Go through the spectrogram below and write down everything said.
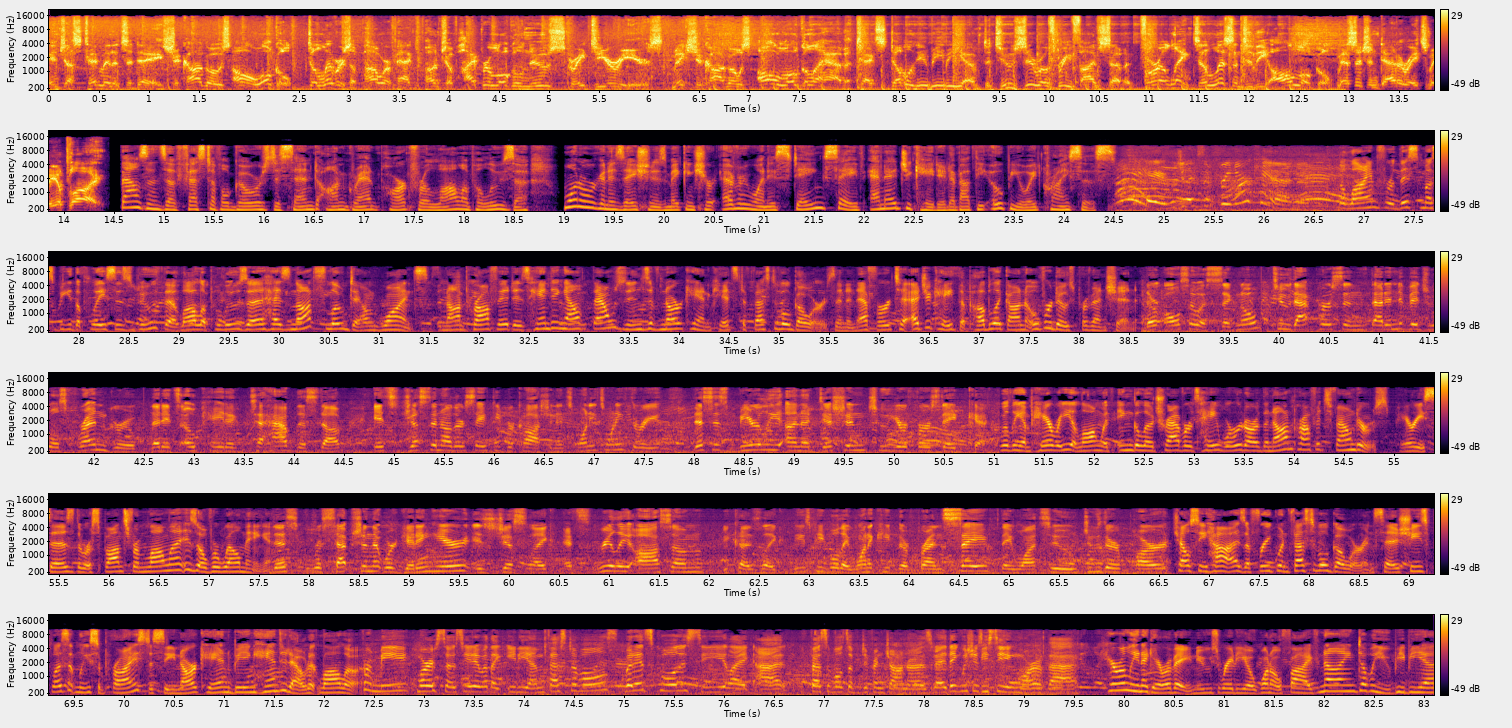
In just 10 minutes a day, Chicago's All Local delivers a power packed punch of hyper local news straight to your ears. Make Chicago's All Local a habit. Text WBBM to 20357 for a link to listen to the All Local. Message and data rates may apply. Thousands of festival goers descend on Grant Park for Lollapalooza. One organization is making sure everyone is staying safe and educated about the opioid crisis. Free Narcan? The line for This Must Be the Place's booth at Lollapalooza has not slowed down once. The nonprofit is handing out thousands of Narcan kits to festival goers in an effort to educate the public on overdose prevention. They're also a signal to that person, that individual's friend group, that it's okay to, to have this stuff. It's just another safety precaution. In 2023, this is merely an addition to your first aid kit. William Perry, along with Ingela Travers Hayward, are the nonprofit's founders. Perry says the response from Lolla is overwhelming. This reception that we're getting here is just like it's really awesome because like these people they want to keep their friends safe, they want to do their part. Chelsea Ha is a frequent festival goer and says she's pleasantly surprised to see Narcan being handed out at Lolla. For me, more associated with like EDM festivals, but it's cool to see like at festivals of different genres, and I think we should be seeing more of that. Carolina Garibay, News Radio 1059 WBBM.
